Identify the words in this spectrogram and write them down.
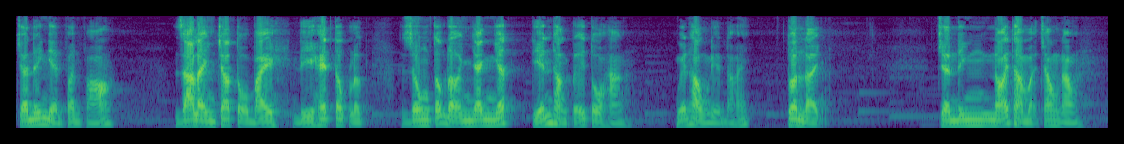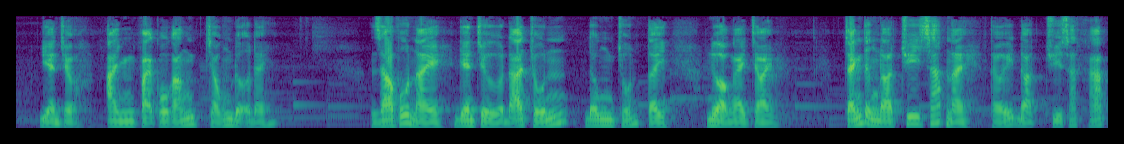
Trần Ninh Điền phân phó. Ra lệnh cho tổ bay đi hết tốc lực, dùng tốc độ nhanh nhất tiến thẳng tới Tô Hằng. Nguyễn Hồng liền nói. Tuân lệnh. Trần Ninh nói thầm ở trong lòng. Điền trừ, anh phải cố gắng chống đỡ đấy. Giờ phút này, Điền trừ đã trốn đông trốn tây nửa ngày trời. Tránh từng đợt truy sát này tới đợt truy sát khác.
